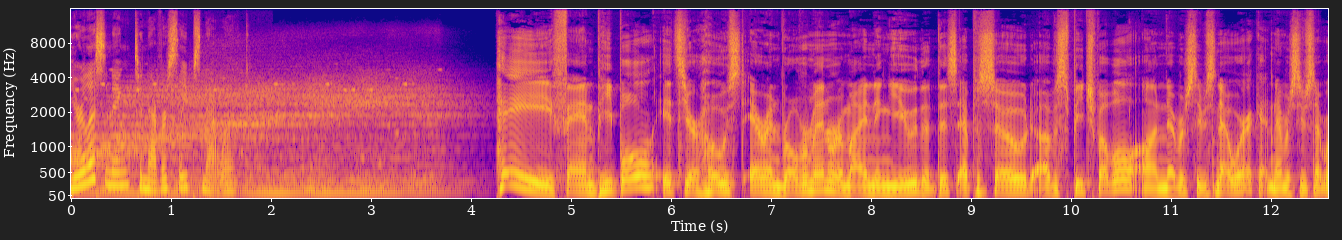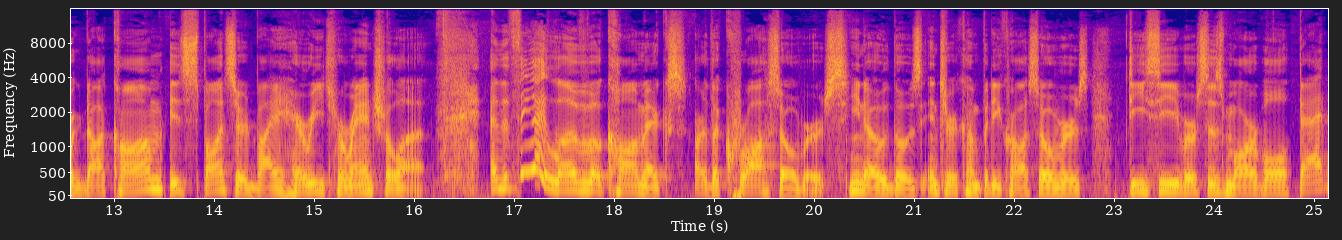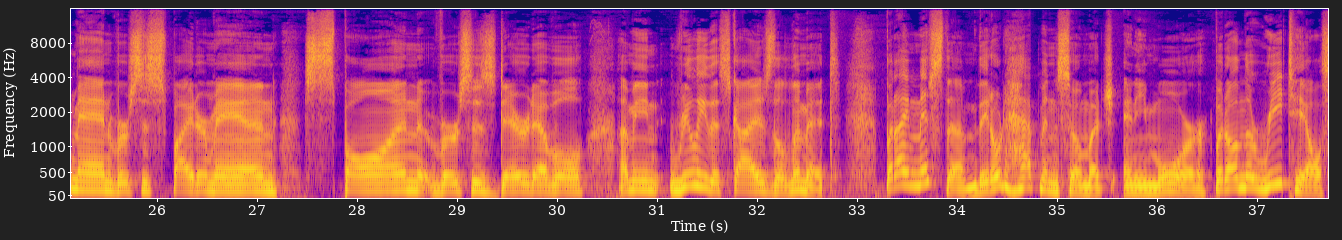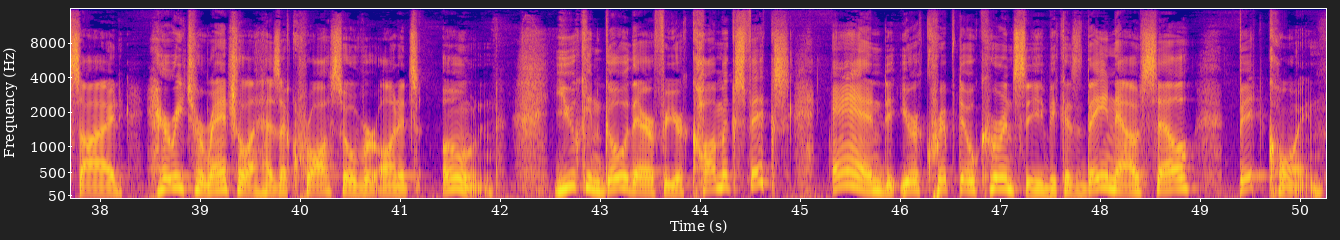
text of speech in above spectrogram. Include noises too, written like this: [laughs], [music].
You're listening to Never Sleeps Network. Hey, fan people, it's your host, Aaron Broverman, reminding you that this episode of Speech Bubble on Never Sleeps Network at neversleepsnetwork.com is sponsored by Hairy Tarantula. And the thing I love about comics are the crossovers. You know, those intercompany crossovers DC versus Marvel, Batman versus Spider Man, Spawn versus Daredevil. I mean, really, the sky's the limit. But I miss them. They don't happen so much anymore. But on the retail side, Hairy Tarantula has a crossover on its own. You can go there for your comics fix and your cryptocurrency because they now sell Bitcoin.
